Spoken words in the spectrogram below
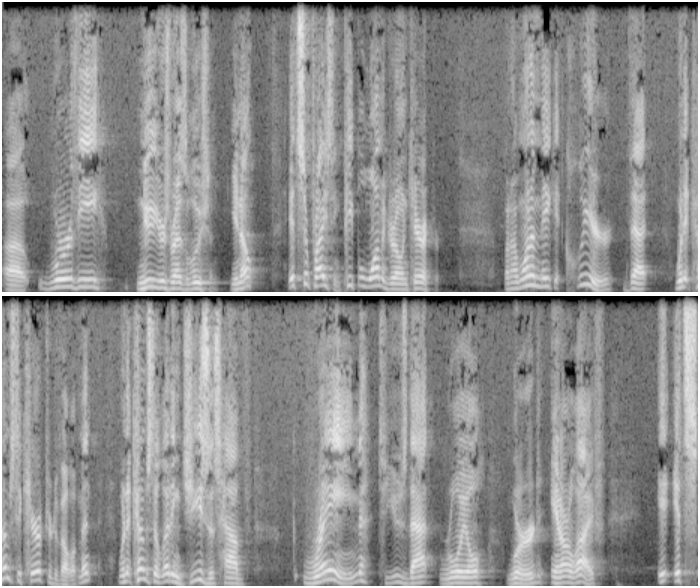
uh, worthy New Year's resolution. You know? It's surprising. People want to grow in character. But I want to make it clear that when it comes to character development, when it comes to letting Jesus have reign, to use that royal word, in our life, it's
